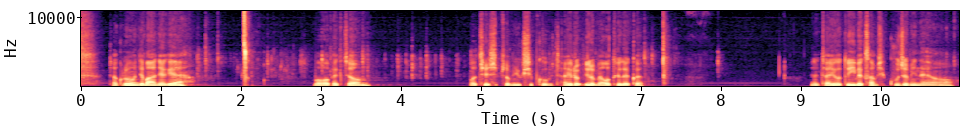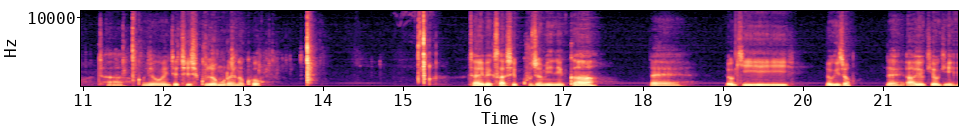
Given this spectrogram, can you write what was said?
네. 자, 그리고 이제 만약에 뭐 100점, 뭐 70점, 69. 자, 이러, 이러면 어떻게 될까요? 자, 이것도 239점이네요. 자, 그럼 이거 이제 79점으로 해놓고, 자, 249점이니까, 네, 여기, 여기죠? 네, 아, 여기, 여기.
